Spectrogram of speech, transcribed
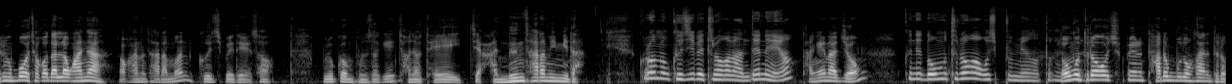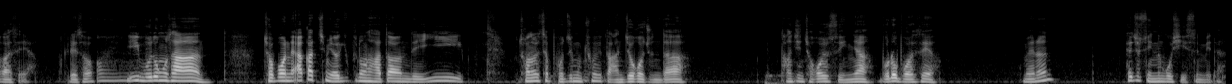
이런 거 뭐 적어달라고 하냐? 라고 하는 사람은 그 집에 대해서 물건 분석이 전혀 돼 있지 않는 사람입니다. 그러면 그 집에 들어가면 안 되네요. 당연하죠. 근데 너무 들어가고 싶으면 어떻게? 너무 들어가고 싶으면 다른 부동산에 들어가세요. 그래서 어, 이 부동산 저번에 아까쯤 여기 부동산 갔다 왔는데 이 전월세 보증금 총액도 안 적어준다. 당신 적어줄 수 있냐? 물어보세요. 그러면은 해줄 수 있는 곳이 있습니다.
